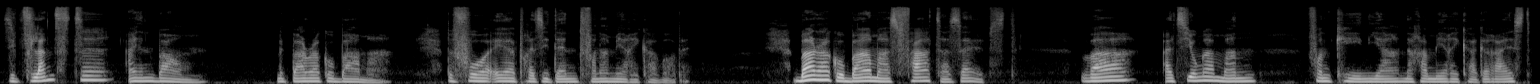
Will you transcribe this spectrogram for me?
sie pflanzte einen Baum mit Barack Obama bevor er Präsident von Amerika wurde. Barack Obamas Vater selbst war als junger Mann von Kenia nach Amerika gereist,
